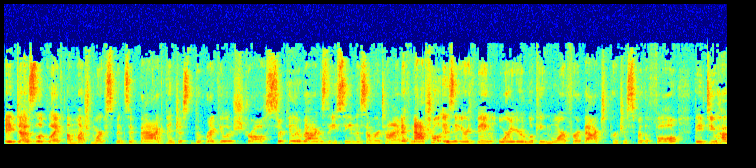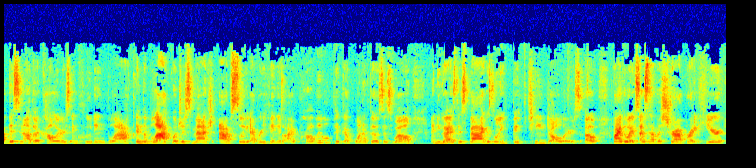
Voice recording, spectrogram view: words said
It does look like a much more expensive bag than just the regular straw circular bags that you see in the summertime. If natural isn't your thing or you're looking more for a bag to purchase for the fall, they do have this in other colors including black and the black would just match absolutely everything. So I probably will pick up one of those as well. And you guys, this bag is only $15. Oh, by the way, it does have a strap right here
